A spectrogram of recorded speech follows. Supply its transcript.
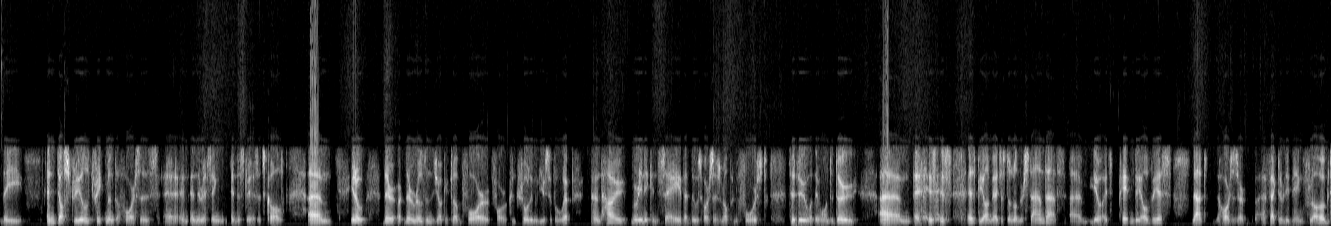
the industrial treatment of horses uh, in, in the racing industry, as it's called. Um, you know, there are, there are rules in the Jockey Club for for controlling the use of a whip, and how Marina can say that those horses are not been forced to do what they want to do um, is, is beyond me. I just don't understand that. Um, you know, it's patently obvious that the horses are effectively being flogged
